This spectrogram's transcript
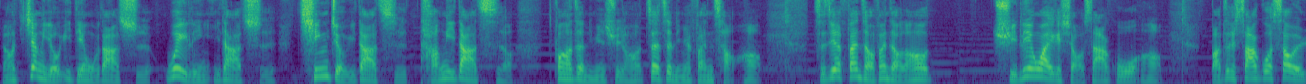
然后酱油一点五大匙，味淋一大匙，清酒一大匙，糖一大匙哦，放到这里面去，然后在这里面翻炒哈，直接翻炒翻炒，然后取另外一个小砂锅哦，把这个砂锅稍微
